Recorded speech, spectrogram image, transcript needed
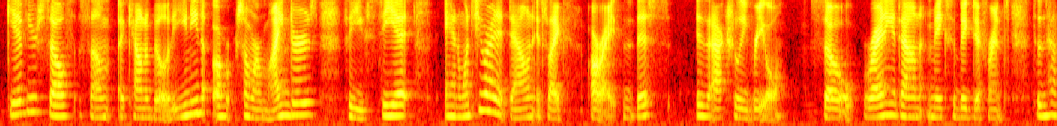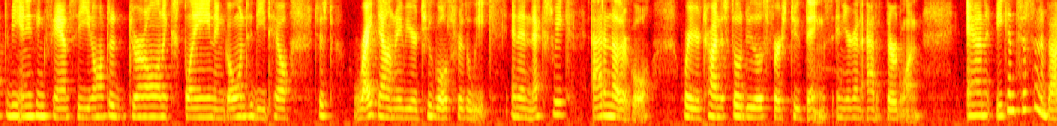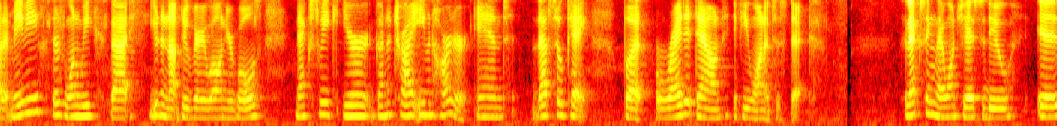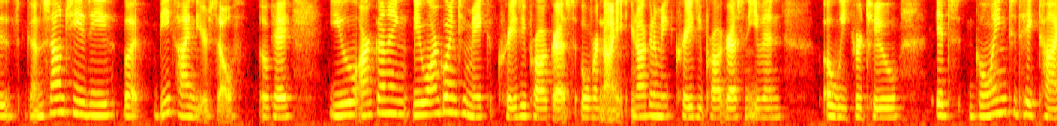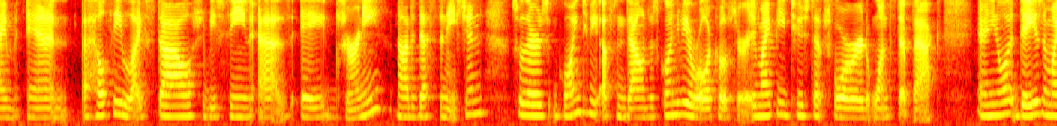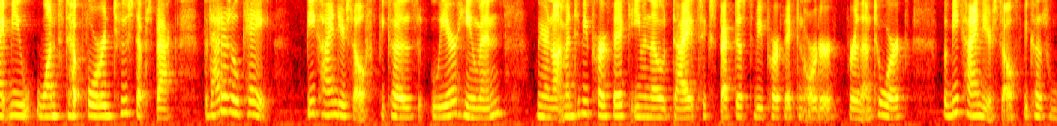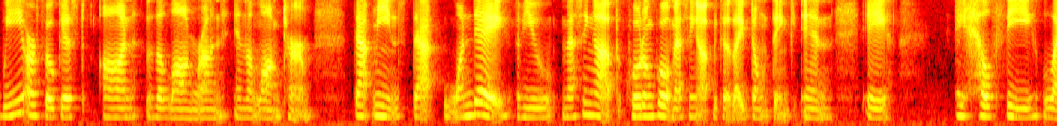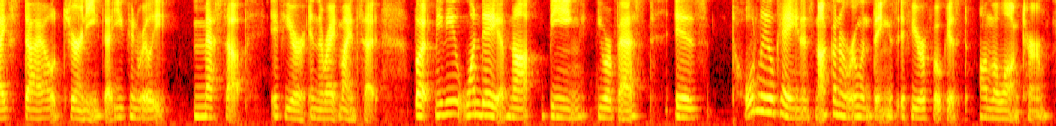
Give yourself some accountability. You need a, some reminders so you see it. And once you write it down, it's like, all right, this is actually real. So, writing it down makes a big difference. It doesn't have to be anything fancy. You don't have to journal and explain and go into detail. Just write down maybe your two goals for the week. And then next week, add another goal where you're trying to still do those first two things and you're going to add a third one and be consistent about it. Maybe there's one week that you did not do very well on your goals. Next week, you're going to try even harder, and that's okay. But write it down if you want it to stick. The next thing that I want you guys to do is to sound cheesy, but be kind to yourself, okay? You aren't to you aren't going to make crazy progress overnight. You're not to make crazy progress in even a week or two it's going to take time, and a healthy lifestyle should be seen as a journey, not a destination. So there's going to be ups and downs. It's going to be a roller coaster. It might be two steps forward, one step back. And you know what? Days it might be one step forward, two steps back, but that is okay. Be kind to yourself because we are human. We are not meant to be perfect, even though diets expect us to be perfect in order for them to work but be kind to yourself because we are focused on the long run in the long term. That means that one day of you messing up, quote unquote messing up, because I don't think in a a healthy lifestyle journey that you can really mess up if you're in the right mindset. But maybe one day of not being your best is totally okay and it's not going to ruin things if you're focused on the long term.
